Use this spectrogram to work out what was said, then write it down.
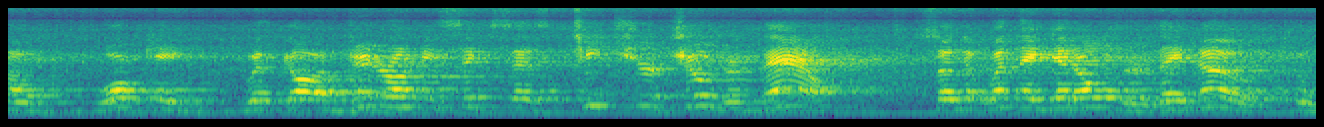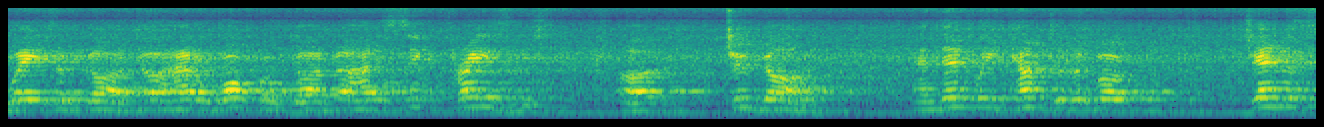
of walking with God. Deuteronomy 6 says, teach your children now so that when they get older, they know the ways of God, know how to walk with God, know how to sing praises uh, to God. And then we come to the book Genesis.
